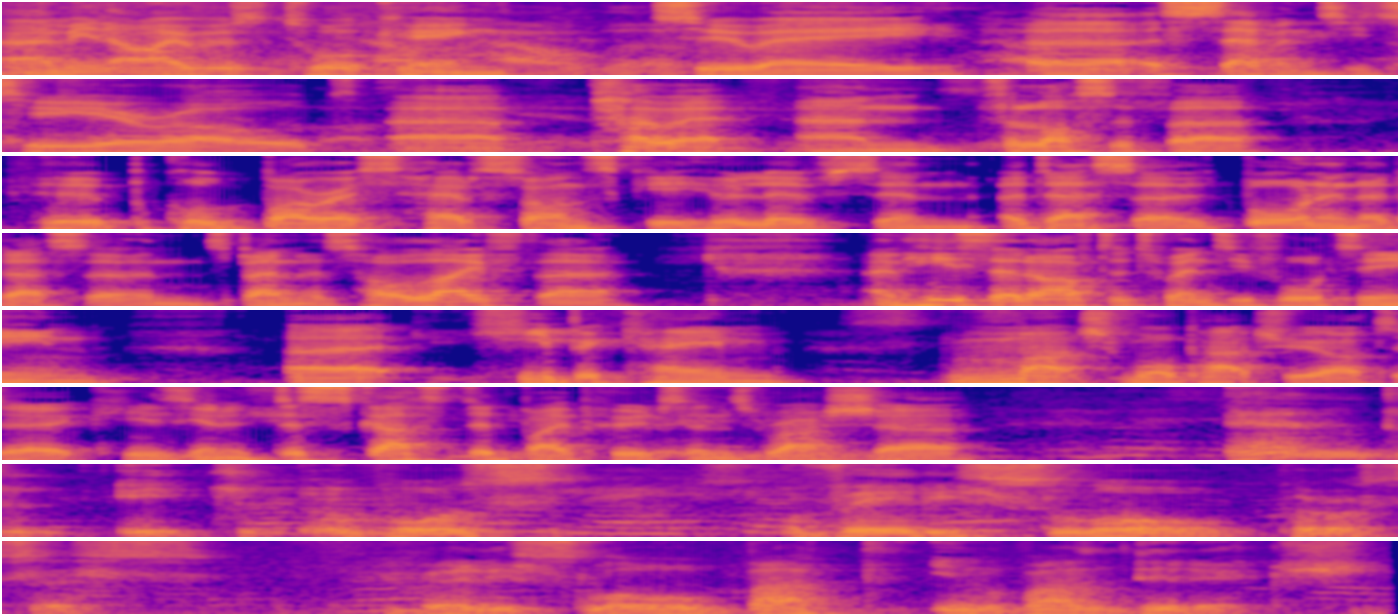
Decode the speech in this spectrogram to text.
I mean, I was talking to a, uh, a 72 year old uh, poet and philosopher who called Boris Khersonsky, who lives in Odessa, born in Odessa, and spent his whole life there. And he said after 2014, uh, he became much more patriotic. He's you know disgusted by Putin's Russia, and it was a very slow process, very slow, but in one direction.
